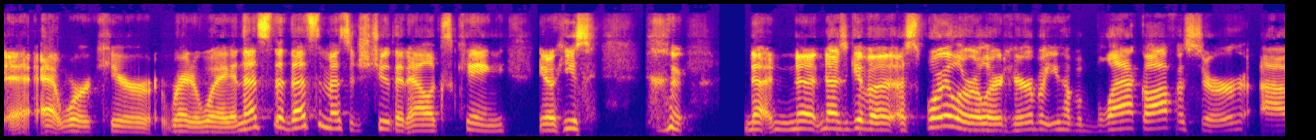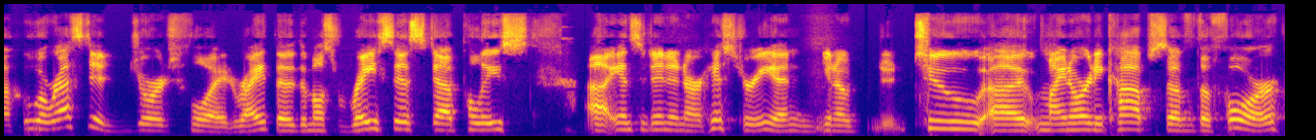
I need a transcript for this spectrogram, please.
at work here right away. And that's the that's the message too that alex Kueng you know he's not, to give a, a, spoiler alert here, but you have a black officer uh, who arrested George Floyd, right? The the most racist uh, police uh, incident in our history, and you know, two uh, minority cops of the four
